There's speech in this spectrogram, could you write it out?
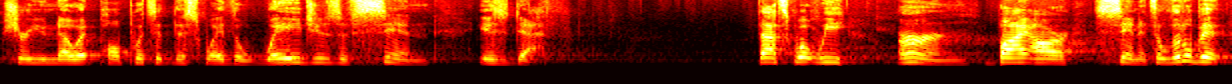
sure you know it. Paul puts it this way the wages of sin is death. That's what we earn by our sin. It's a little bit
